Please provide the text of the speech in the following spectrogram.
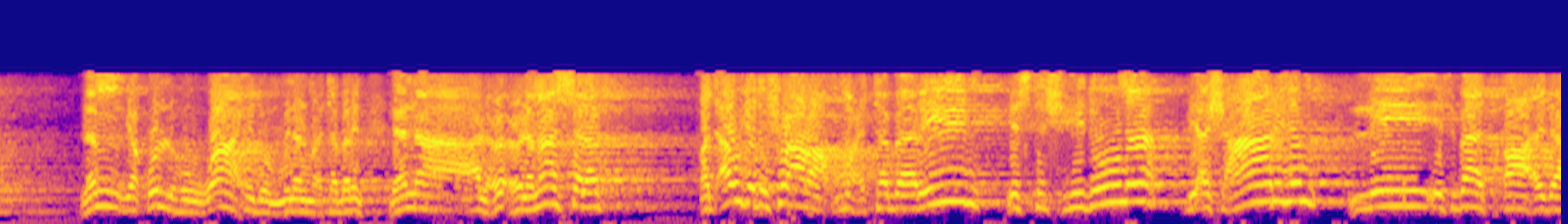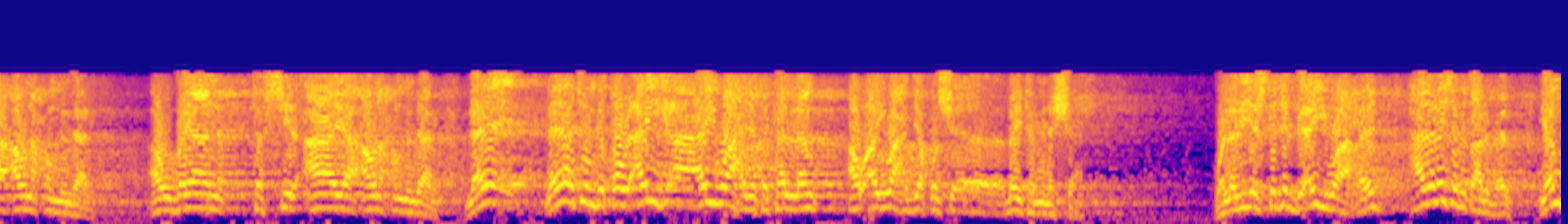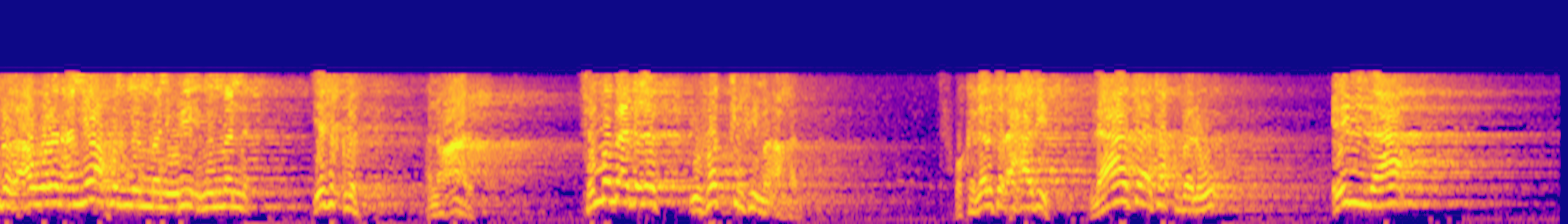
لم يقله واحد من المعتبرين لأن علماء السلف قد أوجدوا شعراء معتبرين يستشهدون بأشعارهم لإثبات قاعدة أو نحو من ذلك أو بيان تفسير آية أو نحو من ذلك. لا لا يأتون بقول أي أي واحد يتكلم أو أي واحد يقول بيتا من الشعر. والذي يستدل بأي واحد هذا ليس بطالب علم. ينبغي أولا أن يأخذ ممن يريد ممن يثق به أنه عارف. ثم بعد ذلك يفكر فيما أخذ. وكذلك الأحاديث. لا تقبل إلا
